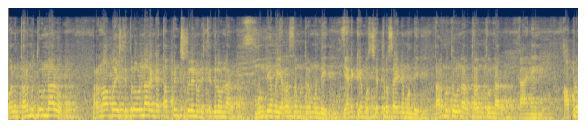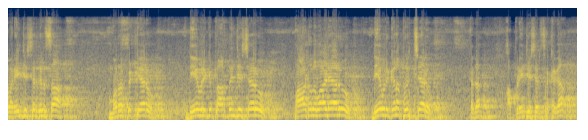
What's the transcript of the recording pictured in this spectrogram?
వాళ్ళు తరుముతూ ఉన్నారు. ప్రణాభయ స్థితిలో ఉన్నారు. ఇంకా తప్పించుకోలేనటువంటి స్థితిలో ఉన్నారు. ముందేమో ఎర్ర సముద్రం ఉంది. వెనకేమో శత్రు సైన్యం ఉంది. తరుముతూ ఉన్నారు తరుముతూ ఉన్నారు. కానీ అప్పుడు వారు ఏం చేశారు తెలుసా? మొర్ర పెట్టారు దేవునికి ప్రార్థన చేశారు. పాటలు పాడారు. దేవుని గణపరిచారు కదా? అప్పుడేం చేశారు చక్కగా?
